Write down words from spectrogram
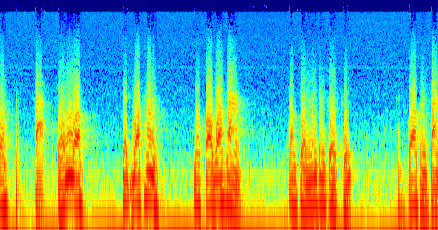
บ่สะสมบ่เฮ็ดบ่ทำบ่กอบ่สร้าง ความจนมันจึงเกิดขึ้นก็ขันสร้าง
